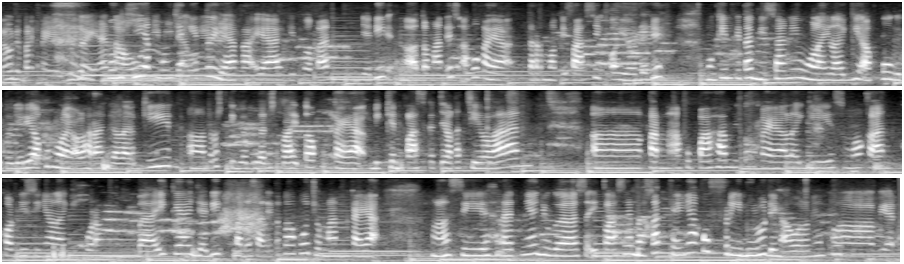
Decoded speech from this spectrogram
karena udah percaya juga ya tahu mungkin di mungkin itu ya kak ya gitu kan. Jadi otomatis aku kayak termotivasi oh ya udah deh mungkin kita bisa nih mulai lagi aku gitu. Jadi aku mulai olahraga lagi uh, terus tiga bulan setelah itu aku kayak bikin kelas kecil-kecilan Uh, karena aku paham itu kayak lagi semua kan kondisinya lagi kurang baik ya. Jadi pada saat itu tuh aku cuman kayak ngasih rate-nya juga seikhlasnya. Bahkan kayaknya aku free dulu deh awalnya tuh. Oh biar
